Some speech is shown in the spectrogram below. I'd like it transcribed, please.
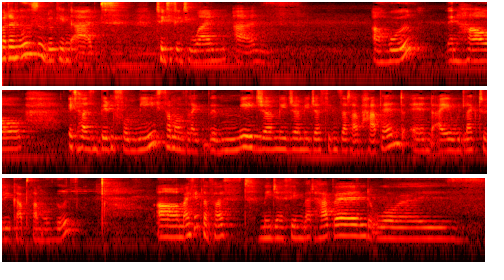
But I'm also looking at 2021 as a whole and how it has been for me some of like the major major major things that have happened and i would like to recap some of those. Um, i think the first major thing that happened was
